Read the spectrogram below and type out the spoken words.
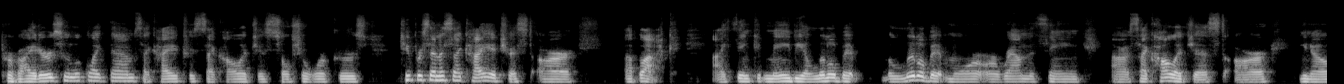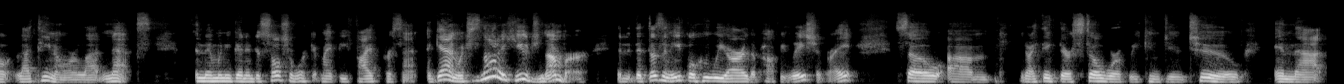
providers who look like them psychiatrists psychologists social workers. 2% of psychiatrists are uh, black. I think maybe a little bit a little bit more or around the same uh, psychologists are you know latino or latinx and then when you get into social work, it might be 5%, again, which is not a huge number. That, that doesn't equal who we are, in the population, right? So, um, you know, I think there's still work we can do too in that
